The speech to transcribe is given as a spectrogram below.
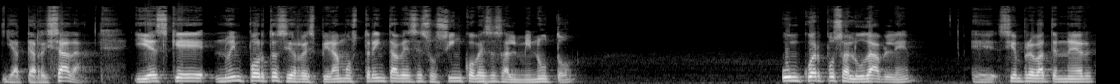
y aterrizada. Y es que no importa si respiramos 30 veces o 5 veces al minuto, un cuerpo saludable eh, siempre va a tener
